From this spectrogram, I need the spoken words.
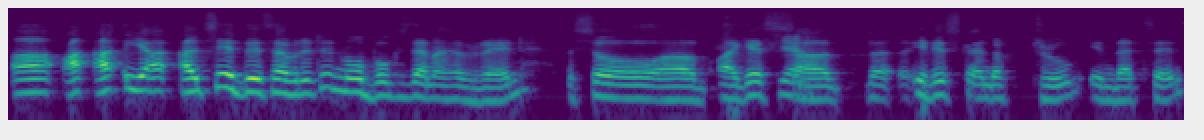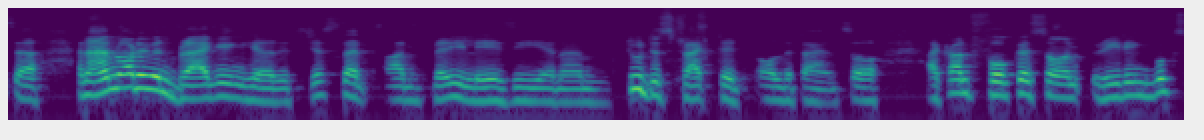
Uh, I, I, yeah, I'll say this: I've written more books than I have read. So uh, I guess yeah. uh, the, it is kind of true in that sense. Uh, and I'm not even bragging here. It's just that I'm very lazy and I'm too distracted all the time. So I can't focus on reading books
